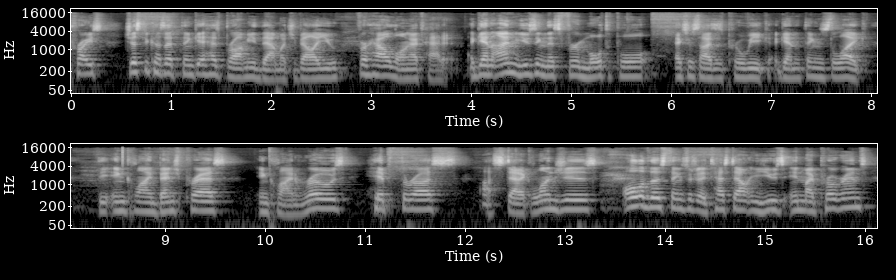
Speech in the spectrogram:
price just because I think it has brought me that much value for how long I've had it. Again, I'm using this for multiple exercises per week. Again, things like the incline bench press, incline rows, hip thrusts, uh, static lunges, all of those things which I test out and use in my programs,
